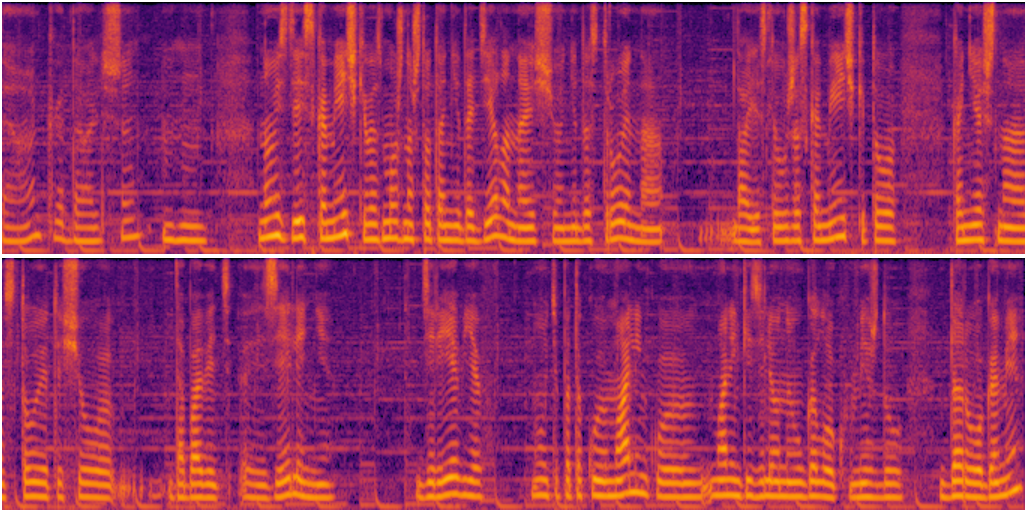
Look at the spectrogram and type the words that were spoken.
Так, дальше. Угу. Ну и здесь скамеечки, возможно, что-то недоделано еще, недостроено. Да, если уже скамеечки, то, конечно, стоит еще добавить э, зелени, деревьев. Ну, типа такую маленькую, маленький зеленый уголок между дорогами.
